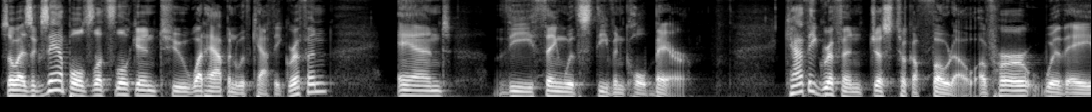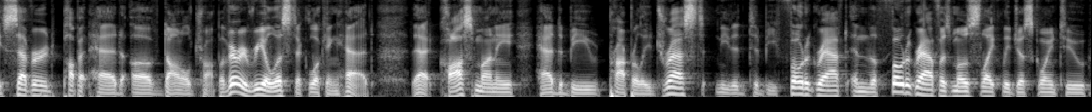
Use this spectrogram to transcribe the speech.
So, as examples, let's look into what happened with Kathy Griffin and the thing with Stephen Colbert. Kathy Griffin just took a photo of her with a severed puppet head of Donald Trump, a very realistic looking head that cost money, had to be properly dressed, needed to be photographed, and the photograph was most likely just going to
